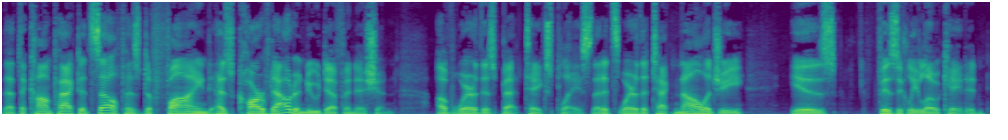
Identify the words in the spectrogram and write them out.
that the compact itself has defined, has carved out a new definition of where this bet takes place, that it's where the technology is physically located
